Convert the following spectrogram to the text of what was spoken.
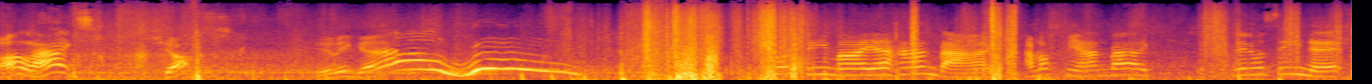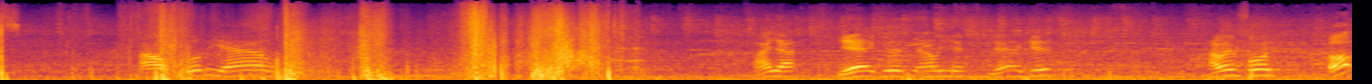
All right. Shots. Here we go. Woo! Want see my uh, handbag? I've lost my handbag. Has anyone seen it? Oh, bloody hell. Hiya. Yeah, good. How are you? Yeah, good. Having fun? Oh,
